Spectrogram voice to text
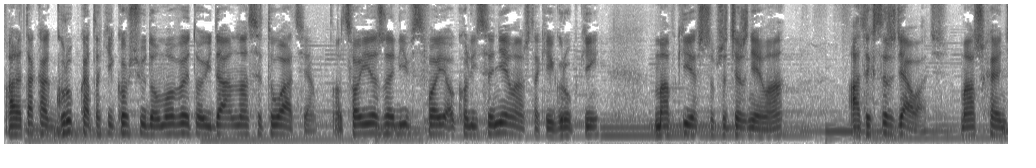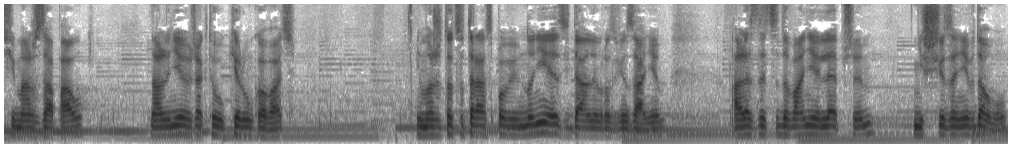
Ale taka grupka, taki kościół domowy to idealna sytuacja. A co jeżeli w swojej okolicy nie masz takiej grupki, mapki jeszcze przecież nie ma, a ty chcesz działać? Masz chęci, masz zapał, no ale nie wiesz jak to ukierunkować. I może to, co teraz powiem, no nie jest idealnym rozwiązaniem, ale zdecydowanie lepszym niż siedzenie w domu.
